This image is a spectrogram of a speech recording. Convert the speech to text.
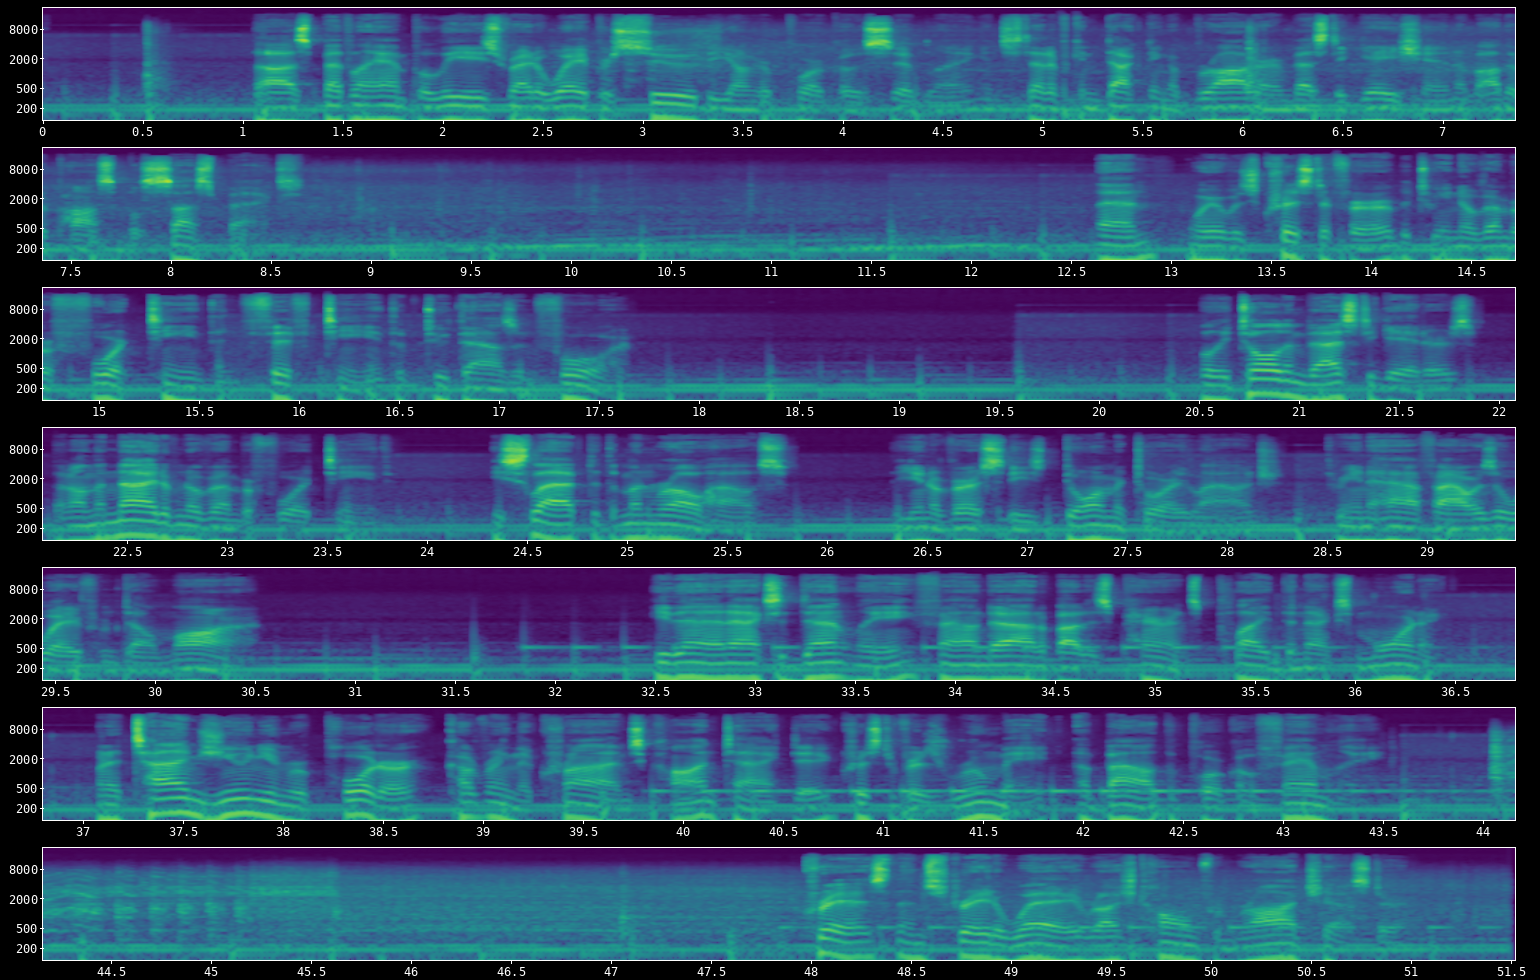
Thus, Bethlehem police right away pursued the younger Porco sibling instead of conducting a broader investigation of other possible suspects. Then, where was Christopher between November 14th and 15th of 2004? Well, he told investigators that on the night of November 14th, he slept at the Monroe House, the university's dormitory lounge, three and a half hours away from Delmar. He then accidentally found out about his parents' plight the next morning when a Times Union reporter covering the crimes contacted Christopher's roommate about the Porco family. Chris then straight away rushed home from Rochester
